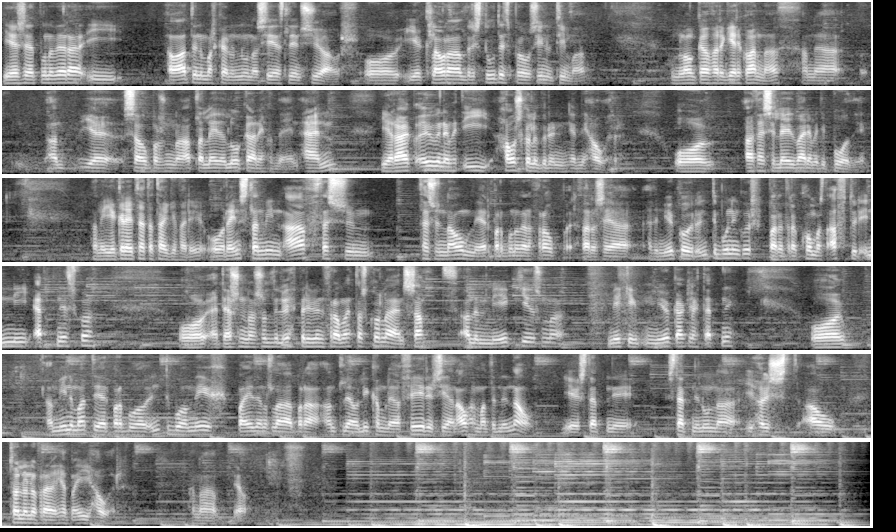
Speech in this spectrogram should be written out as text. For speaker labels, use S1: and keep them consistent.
S1: Ég hef sett búin að vera í, á atvinnumarkaðinu núna síðan sliðin sjö ár og ég kláraði aldrei stúdinspróf sínum tíma og mér langaði að fara að gera eitthvað annað þannig að, að ég sá bara svona alla leiði lokaðan einhvern veginn en ég rak augun einmitt í háskólagrunnin hérna í HR og að þessi leið væri einmitt í bóði. Þannig að ég greip þetta tækifæri og reynslan mín af þessum, þessu námi er bara búin að vera frábær. Það er að segja að þetta er mjög góður undirbúningur bara til að komast aftur inn í efnið sko. Og þetta er svona svolítið upprifin frá mentaskóla en samt alveg mikið svona, mikið mjög gaglegt efni. Og að mínu mati er bara búið að undirbúa mig bæði náttúrulega bara andlega og líkamlega fyrir síðan áframhaldinni ná. Ég stefni, stefni núna í haust á tölvunarfræði hérna í HR. Þannig að, já.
